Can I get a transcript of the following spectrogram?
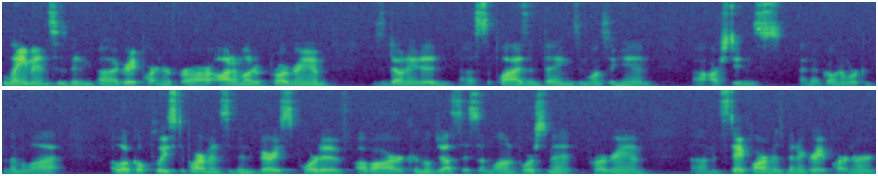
Layman's has been a great partner for our automotive program. Has donated uh, supplies and things, and once again, uh, our students end up going and working for them a lot. Our local police departments have been very supportive of our criminal justice and law enforcement program. Um, and State Farm has been a great partner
